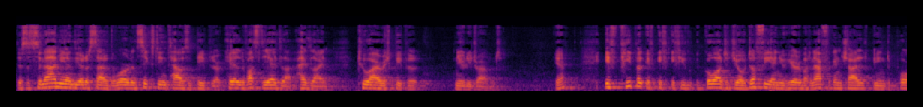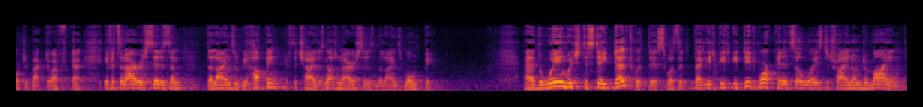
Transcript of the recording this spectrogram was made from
There's a tsunami on the other side of the world, and 16,000 people are killed. What's the headline? Two Irish people nearly drowned. Yeah? If people, if, if, if you go on to Joe Duffy and you hear about an African child being deported back to Africa, if it's an Irish citizen, the lines will be hopping. If the child is not an Irish citizen, the lines won't be. Uh, the way in which the state dealt with this was that, that it, it, it, did work in its own ways to try and undermine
